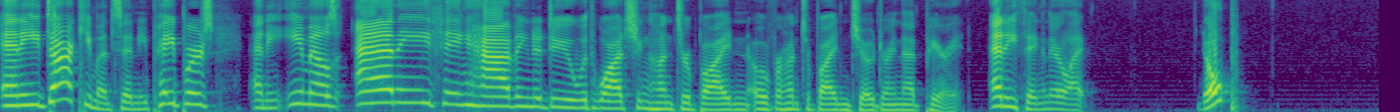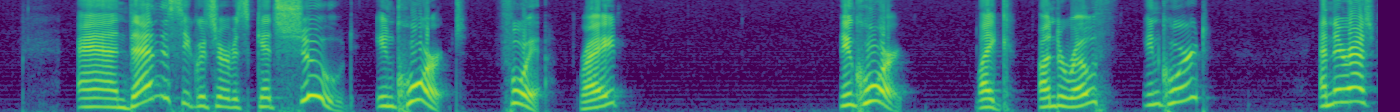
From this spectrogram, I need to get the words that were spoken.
any documents, any papers, any emails, anything having to do with watching Hunter Biden over Hunter Biden Joe during that period? Anything. And they're like, nope. And then the Secret Service gets sued in court, FOIA, right? In court, like under oath in court. And they're asked,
